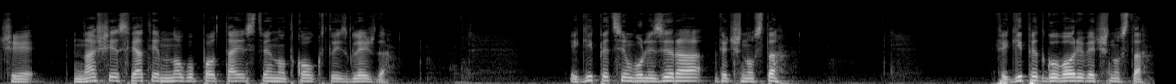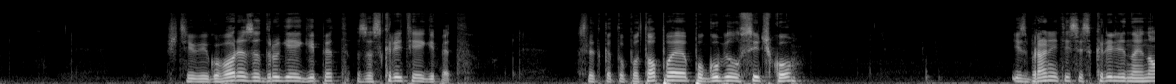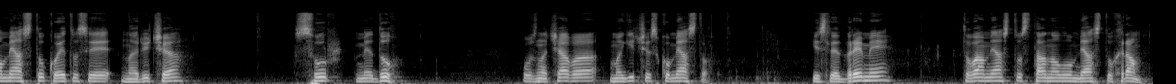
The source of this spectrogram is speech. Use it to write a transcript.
че нашия свят е много по-тайнствен, отколкото изглежда. Египет символизира вечността. В Египет говори вечността. Ще ви говоря за другия Египет, за скрития Египет. След като потопа е погубил всичко, избраните се скрили на едно място, което се нарича Сур Меду. Означава магическо място. И след време това място станало място храм.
